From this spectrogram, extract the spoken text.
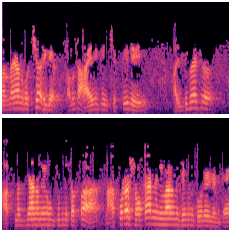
నిర్ణయానికి వచ్చి అడిగాడు. కాబట్టి ఆయనకి చెప్పేది అల్టిమేట్ ఆత్మజ్ఞానమే ఉంటుంది తప్ప నాకు కూడా శోకాన్ని నివారణ చేయమని కోరాడంటే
